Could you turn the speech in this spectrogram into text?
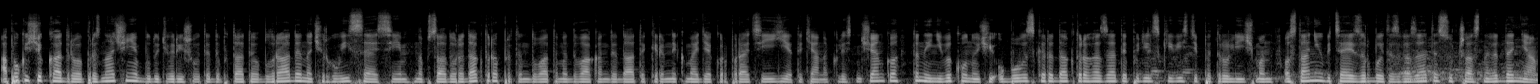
А поки що кадрове призначення будуть вирішувати депутати облради на черговій сесії. На посаду редактора претендуватиме два кандидати: керівник медіакорпорації є Тетяна Колісніченко та нині виконуючий обов'язки редактора газети Подільські вісті Петро Лічман. Останній обіцяє зробити з газети сучасне видання.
